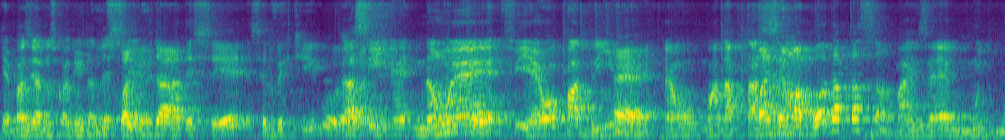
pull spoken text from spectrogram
E é baseado nos quadrinhos da dos DC. quadrinhos da DC, selo Vertigo. Assim, é- não Muito é fiel ao quadrinho, É. é, um- uma adaptação. Mas é uma boa adaptação. Mas é muito bom.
